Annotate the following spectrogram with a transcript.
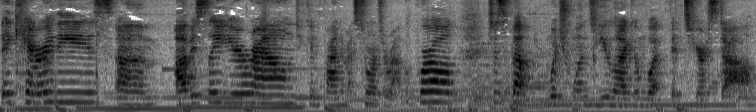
They carry these, um, obviously year round. You can find them at stores around the world. Just about which ones you like and what fits your style.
